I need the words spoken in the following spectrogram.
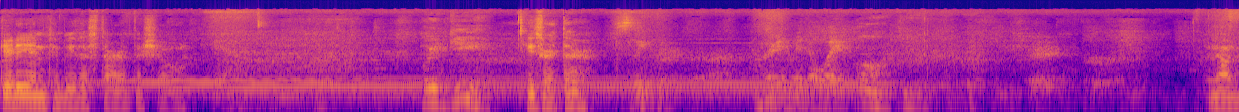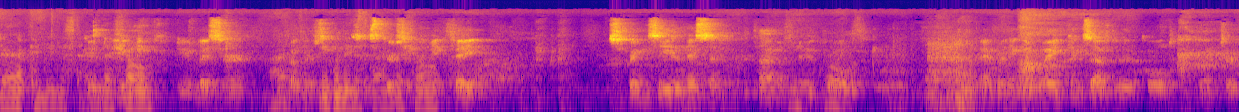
Gideon can be the star of the show. Where G? He's right there. sleeping. Dreaming away. Oh. Now Derek can be the star of the show. evening, dear listener, brothers You can be the star of the sisters in show. Spring season is a time of new growth. Everything awakens after the cold winter.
